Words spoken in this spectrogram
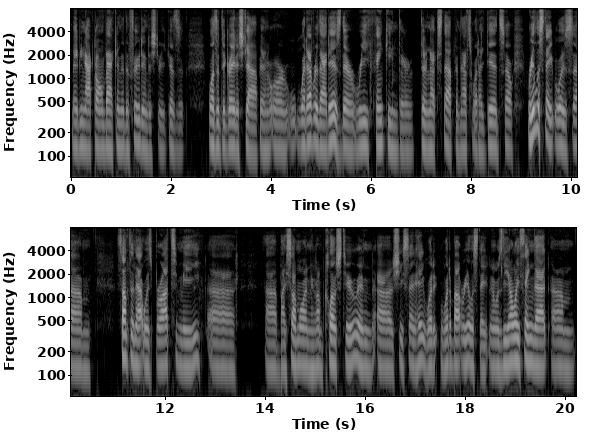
maybe not going back into the food industry because it wasn't the greatest job, and or whatever that is, they're rethinking their their next step, and that's what I did. So real estate was. Um, something that was brought to me uh, uh, by someone who I'm close to, and uh, she said, "Hey, what what about real estate?" And it was the only thing that um,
